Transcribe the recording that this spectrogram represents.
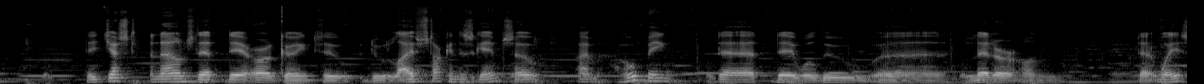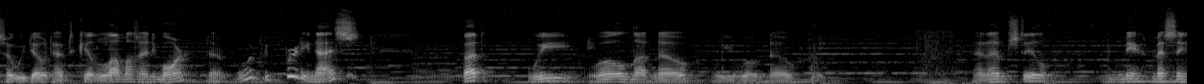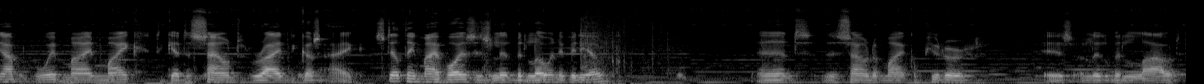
they just announced that they are going to do livestock in this game, so I'm hoping that they will do uh, leather on that way so we don't have to kill the llamas anymore. That would be pretty nice. But we will not know. We won't know. And I'm still messing up with my mic to get the sound right because I still think my voice is a little bit low in the video. And the sound of my computer is a little bit loud.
